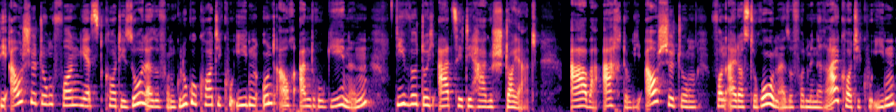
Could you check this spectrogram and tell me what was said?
Die Ausschüttung von jetzt Cortisol, also von Glukokortikoiden und auch Androgenen, die wird durch ACTH gesteuert. Aber Achtung, die Ausschüttung von Aldosteron, also von Mineralkortikoiden,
